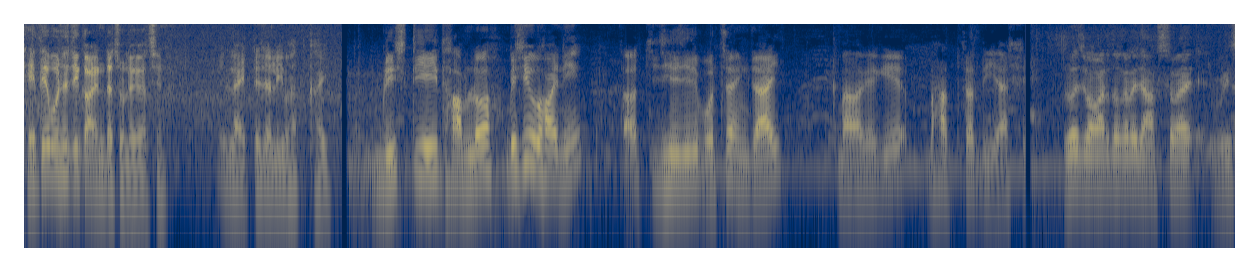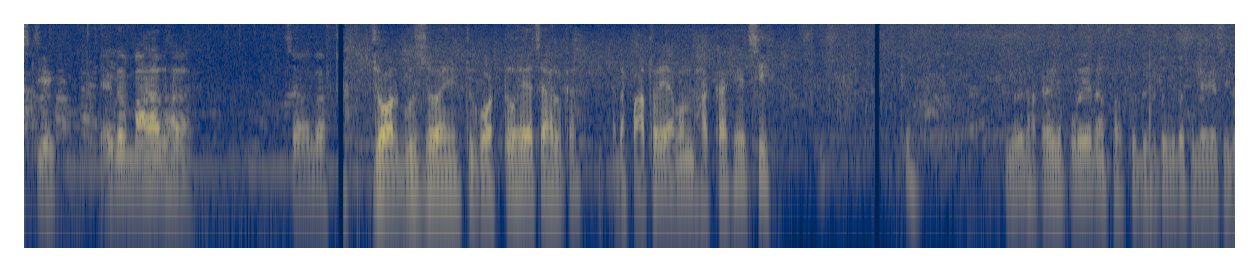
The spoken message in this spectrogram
খেতে বসেছি কারেন্টটা চলে গেছে। এই লাইটটা জ্বালিয়ে ভাত খাই। বৃষ্টি এই থামলো বেশি হয়নি তাও ঝিরিঝিরি পড়ছে আমি যাই বাবাকে গিয়ে ভাতটা দিয়ে আসি। রোজ বাবার দোকানে যাওয়ার সময় বৃষ্টি একদম বাধা ধরা চলো। জল বুঝতে পারিনি একটু গর্ত হয়ে আছে হালকা। একটা পাথরে এমন ধাক্কা খেয়েছি। ধাক্কা লেগে পড়ে যেতাম সব শুদ্ধ জুতো ফুটো ফুলে গেছিল।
